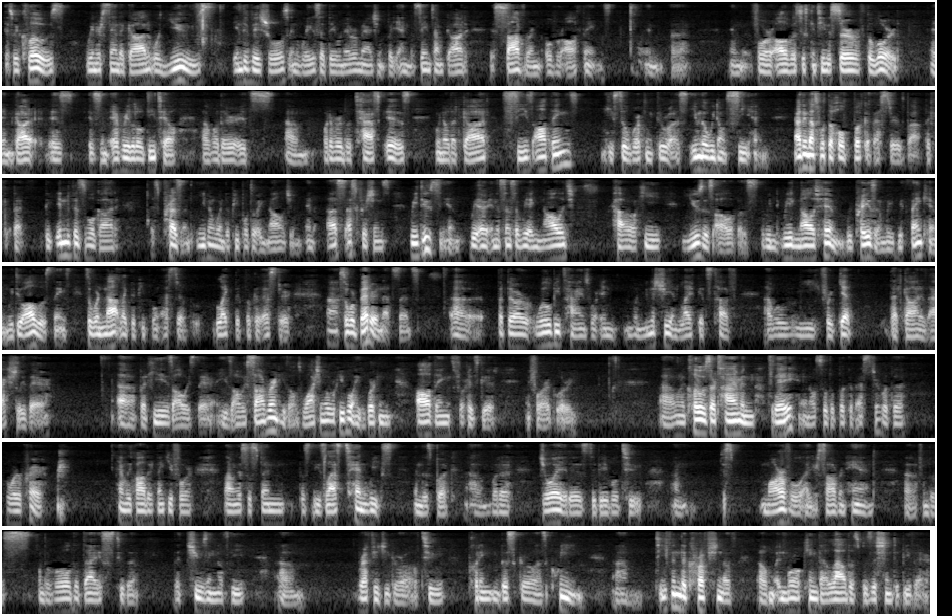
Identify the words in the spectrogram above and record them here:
as we close, we understand that God will use individuals in ways that they will never imagine, but at the same time, God is sovereign over all things, and uh, and for all of us just continue to serve the Lord and God is is in every little detail, uh, whether it's um, whatever the task is. We know that God sees all things. He's still working through us, even though we don't see Him. And I think that's what the whole book of Esther is about. That, that the invisible God is present, even when the people don't acknowledge Him. And us as Christians, we do see Him. We, uh, in the sense that we acknowledge how He uses all of us. We, we acknowledge him, we praise him, we, we thank him, we do all those things. So we're not like the people in Esther, like the book of Esther, Uh, so we're better in that sense. Uh, but there are, will be times where in when ministry and life gets tough, uh, will we forget that God is actually there. Uh, but He is always there. He's always sovereign. He's always watching over people, and He's working all things for His good and for our glory. Uh, I want to close our time in today and also the book of Esther with a, a word of prayer. Heavenly Father, thank you for allowing us to spend this, these last 10 weeks in this book. Um, what a joy it is to be able to um, just marvel at your sovereign hand uh, from this from the roll of the dice to the the choosing of the um, refugee girl to putting this girl as a queen um, to even the corruption of um, immoral king that allowed this position to be there.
